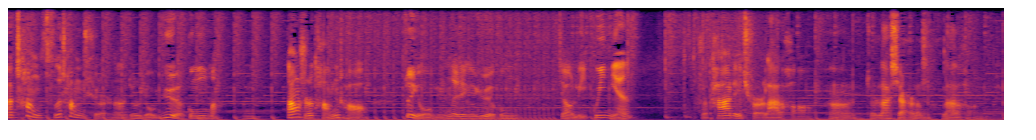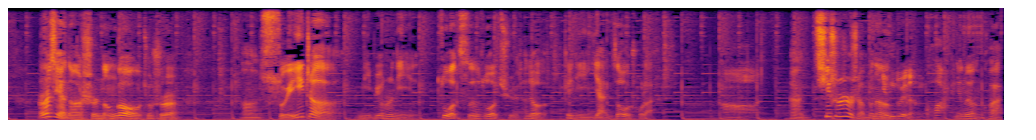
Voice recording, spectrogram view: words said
那唱词唱曲儿呢，就是有乐工嘛。嗯，当时唐朝最有名的这个乐工叫李龟年，说他这曲儿拉得好啊，就是拉弦儿的嘛，拉得好，而且呢是能够就是，嗯、随着你比如说你作词作曲，他就给你演奏出来。啊，嗯，其实是什么呢？应对的很快，应对很快，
